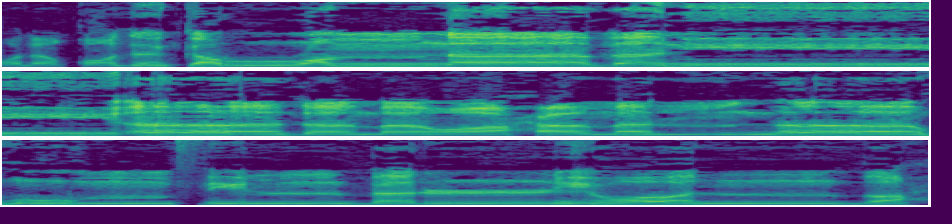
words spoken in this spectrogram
ولقد كرمنا بني آدم وحملناهم في البر والبحر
